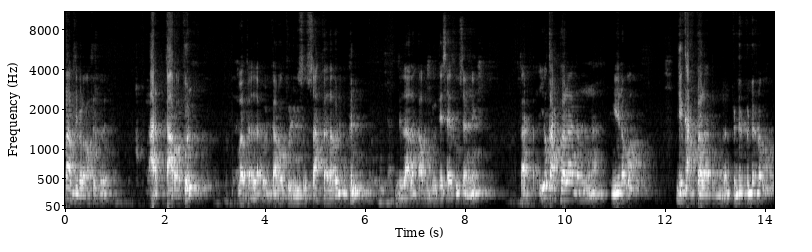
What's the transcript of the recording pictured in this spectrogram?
Paham sih kalau maksud. Art karobun wa balakun. Karobun susah, balakun itu ben. Delalah kabudute saya susah nih. Karbal. Yo Karbala tenan. Ngene napa? Nggih Karbala tenan. Bener-bener napa?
